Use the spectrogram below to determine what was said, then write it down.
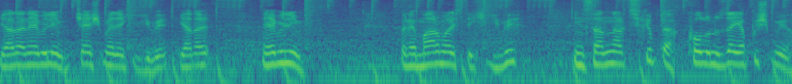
ya da ne bileyim Çeşme'deki gibi ya da ne bileyim böyle Marmaris'teki gibi insanlar çıkıp da kolunuza yapışmıyor.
